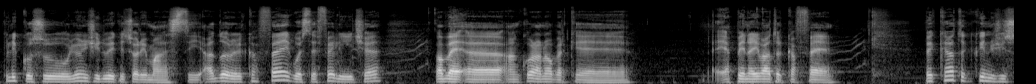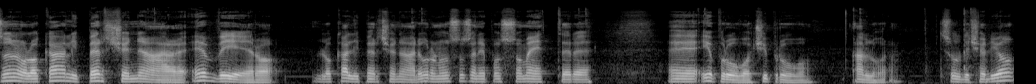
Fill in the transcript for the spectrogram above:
Clicco sugli unici due che sono rimasti. Adoro il caffè, questo è felice. Vabbè, eh, ancora no perché È appena arrivato il caffè. Peccato che qui non ci sono locali per cenare. È vero, locali per cenare. Ora non so se ne posso mettere. Eh, io provo, ci provo. Allora, soldi ce li ho.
